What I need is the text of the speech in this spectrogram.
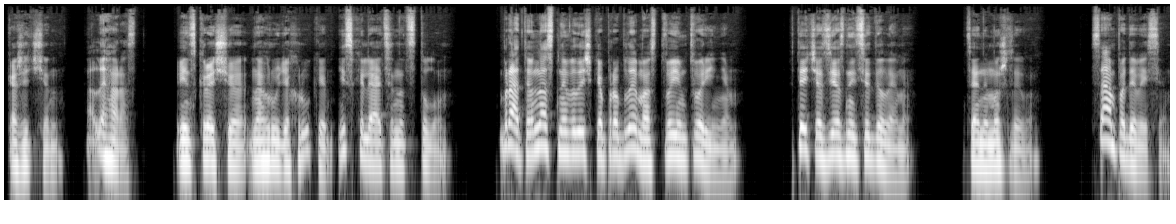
каже Чен, але гаразд. Він скрещує на грудях руки і схиляється над столом. Брате, у нас невеличка проблема з твоїм творінням. Втеча з в'язниці дилеми. Це неможливо. Сам подивися.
